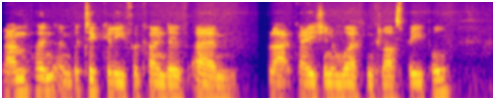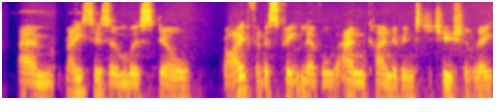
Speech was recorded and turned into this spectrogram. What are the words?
rampant, and particularly for kind of um, black, Asian, and working class people. Um, racism was still rife at a street level and kind of institutionally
